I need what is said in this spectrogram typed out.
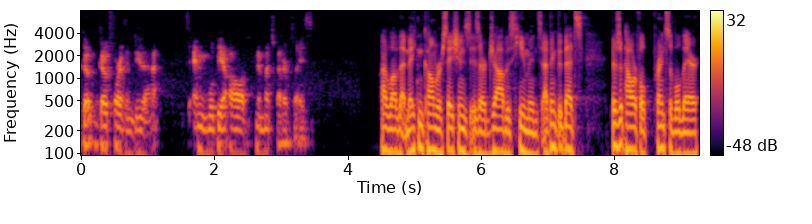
go go forth and do that, and we'll be all in a much better place. I love that. Making conversations is our job as humans. I think that that's there's a powerful principle there.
